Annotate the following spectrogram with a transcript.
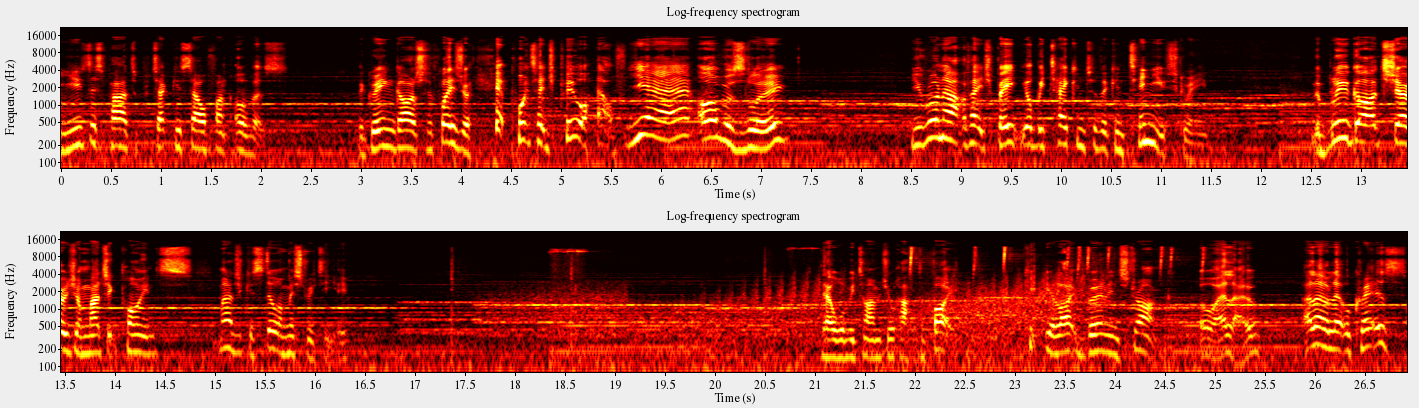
use this power to protect yourself and others. The green guards displays your hit points, HP or health. Yeah, obviously. You run out of HP, you'll be taken to the continue screen. The blue guard shows your magic points. Magic is still a mystery to you. There will be times you'll have to fight. Keep your light burning strong. Oh, hello. Hello, little critters.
